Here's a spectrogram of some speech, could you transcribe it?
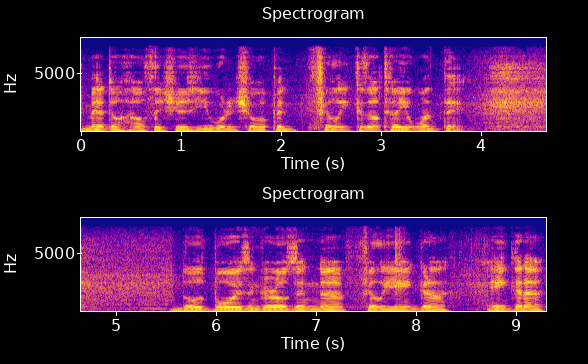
mental health issues, you wouldn't show up in Philly. Because I'll tell you one thing: those boys and girls in uh, Philly ain't gonna ain't gonna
